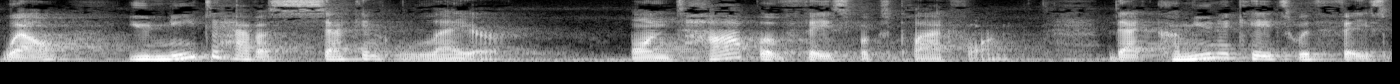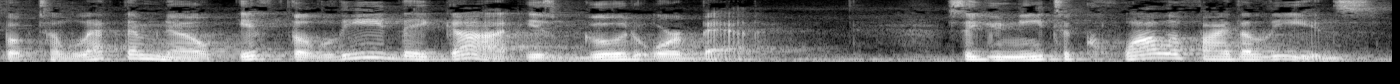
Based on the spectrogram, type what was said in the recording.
Well, you need to have a second layer on top of Facebook's platform that communicates with Facebook to let them know if the lead they got is good or bad. So you need to qualify the leads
